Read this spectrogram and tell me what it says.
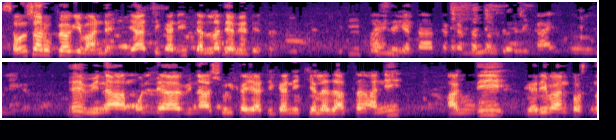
संसार उपयोगी भांडे या ठिकाणी त्यांना देण्यात येतं. हे विनामूल्य विनाशुल्क या ठिकाणी केलं जातं आणि अगदी गरिबांपासून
